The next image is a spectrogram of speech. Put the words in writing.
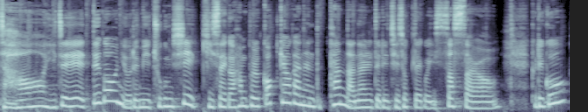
자, 이제 뜨거운 여름이 조금씩 기세가 한풀 꺾여가는 듯한 나날들이 지속되고 있었어요. 그리고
